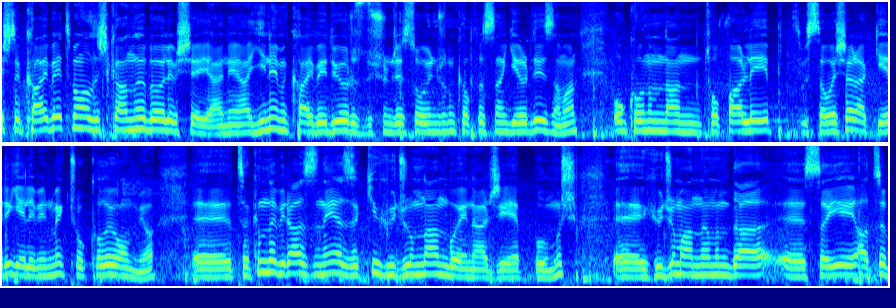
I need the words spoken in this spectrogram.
işte kaybetme alışkanlığı böyle bir şey yani ya yine mi kaybediyoruz düşüncesi oyuncunun kafasına girdiği zaman o konumdan toparlayıp savaşarak geri gelebilmek çok kolay olmuyor. Ee, takım da biraz ne yazık ki hücumdan bu enerjiyi hep bulmuş. Ee, hücum anlamında e, sayı atıp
